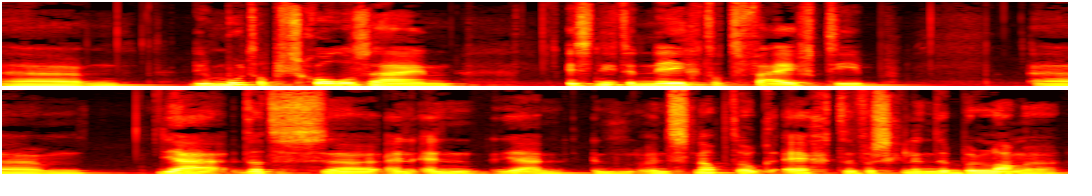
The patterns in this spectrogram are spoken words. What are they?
Uh, die moet op school zijn is niet een 9 tot 5 type. Um, ja, dat is. Uh, en, en, ja, en, snapt ook echt de verschillende belangen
